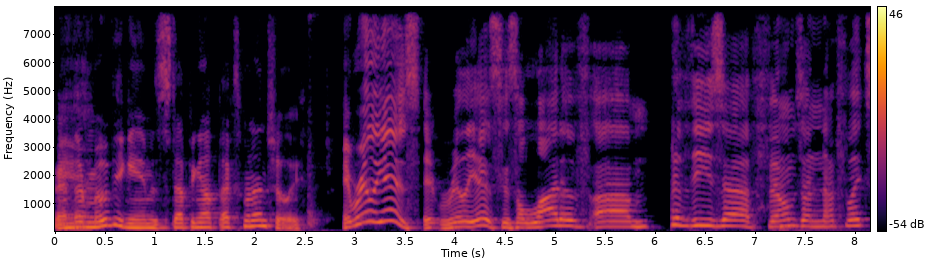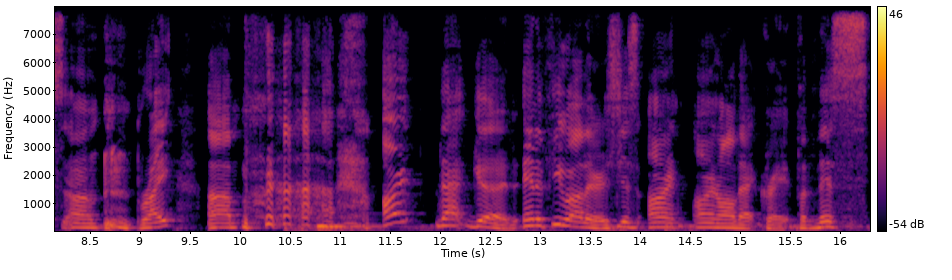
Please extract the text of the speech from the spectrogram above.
and their movie game is stepping up exponentially. It really is. It really is. Because a lot of um of these uh films on Netflix, um Bright, um aren't that good. And a few others just aren't aren't all that great. But this,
